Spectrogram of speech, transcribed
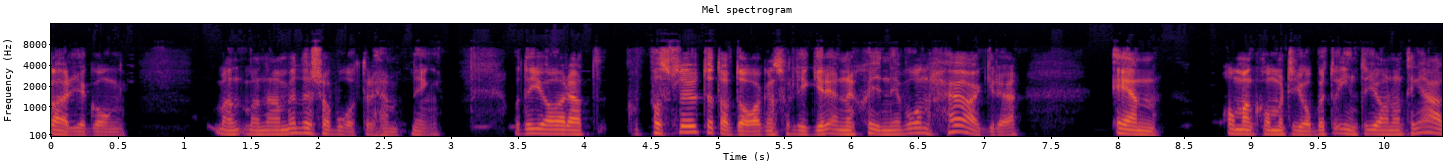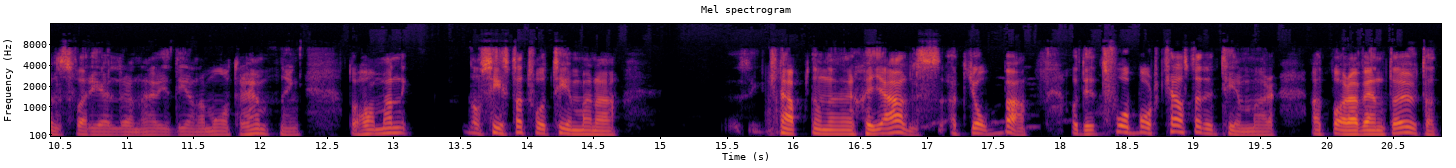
varje gång man, man använder sig av återhämtning. Och det gör att på slutet av dagen så ligger energinivån högre än om man kommer till jobbet och inte gör någonting alls vad det gäller den här idén om återhämtning. Då har man de sista två timmarna knappt någon energi alls att jobba. Och det är två bortkastade timmar att bara vänta ut att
